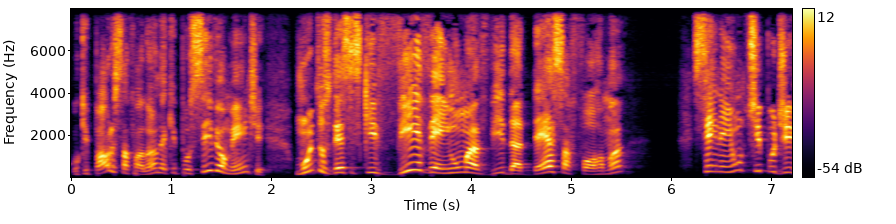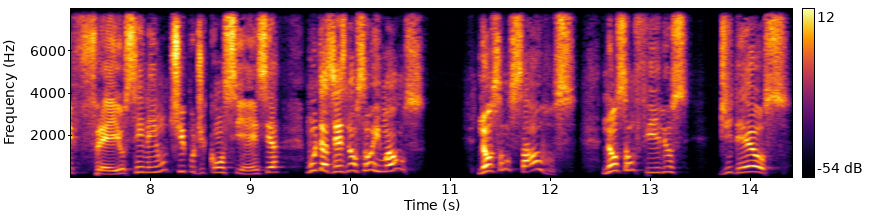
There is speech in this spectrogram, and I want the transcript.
O que Paulo está falando é que possivelmente muitos desses que vivem uma vida dessa forma sem nenhum tipo de freio, sem nenhum tipo de consciência, muitas vezes não são irmãos, não são salvos, não são filhos de Deus.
